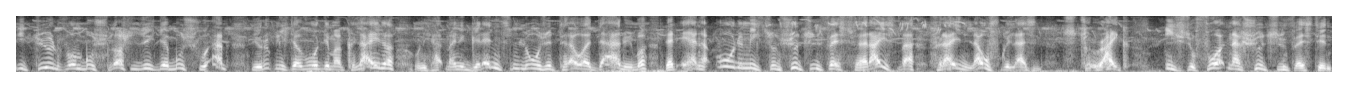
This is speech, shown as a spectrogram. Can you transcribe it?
Die Türen vom Bus schlossen sich, der Bus fuhr ab, die Rücklichter wurden immer kleiner und ich habe meine grenzenlose Trauer darüber, dass Erna ohne mich zum Schützenfest verreist war, freien Lauf gelassen. Strike! Ich sofort nach Schützenfest hin.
